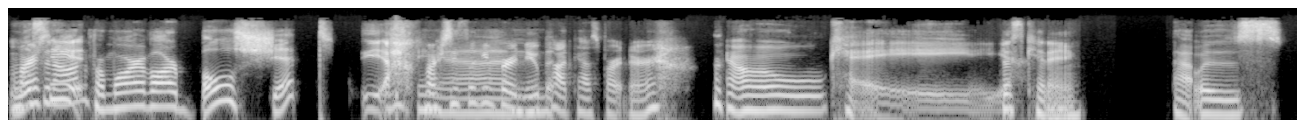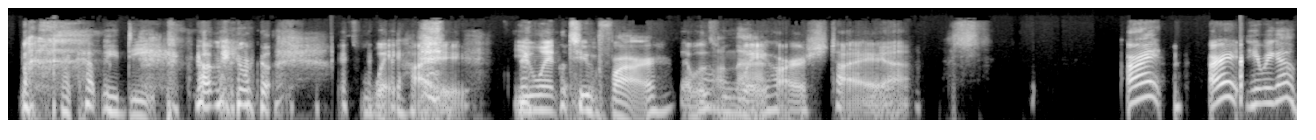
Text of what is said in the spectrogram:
Marcy- Listen on for more of our bullshit. Yeah, Marcy's looking for a new podcast partner. Okay. Just kidding. that was that cut me deep. Got me real. It's way high. You went too far. That was way that. harsh, Ty. Yeah. All right. All right. Here we go.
